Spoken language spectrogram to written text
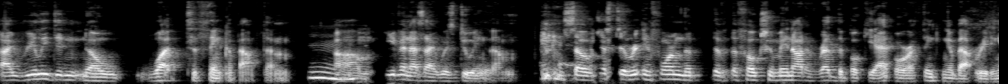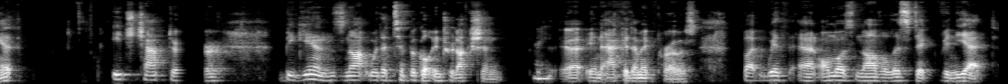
I really didn't know what to think about them, mm. um, even as I was doing them. so, just to re- inform the, the, the, folks who may not have read the book yet or are thinking about reading it, each chapter begins not with a typical introduction right. uh, in academic prose, but with an almost novelistic vignette,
